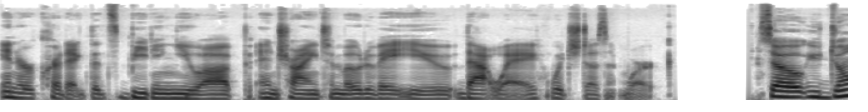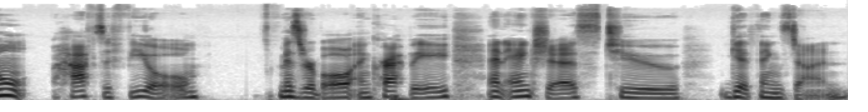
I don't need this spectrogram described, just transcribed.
inner critic that's beating you up and trying to motivate you that way, which doesn't work. So you don't have to feel miserable and crappy and anxious to get things done.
